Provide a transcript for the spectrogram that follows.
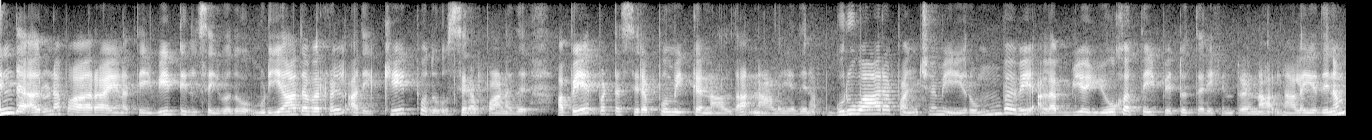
இந்த அருண பாராயணத்தை வீட்டில் செய்வதோ முடியாதவர்கள் அதை கேட்பதோ சிறப்பானது. அப்பேற்பட்ட சிறப்புமிக்க நாள் தான் நாளைய தினம். குருவார பஞ்சமி ரொம்பவே அலபிய யோகத்தை பெற்று தருகின்ற நாள். நாளைய தினம்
